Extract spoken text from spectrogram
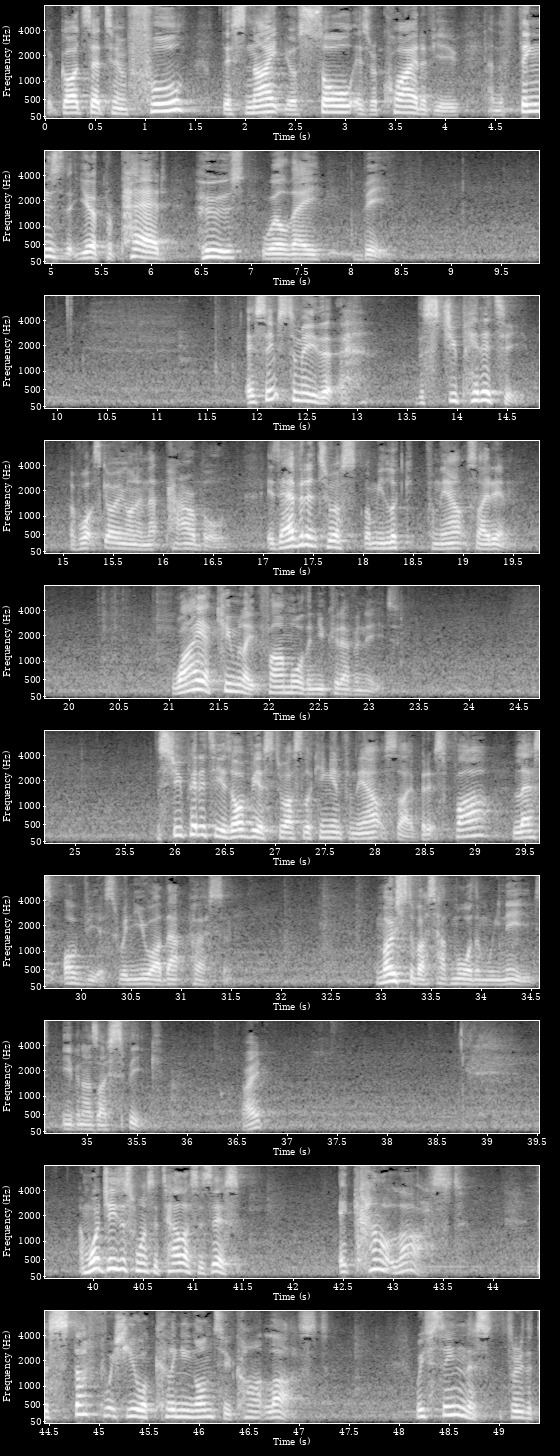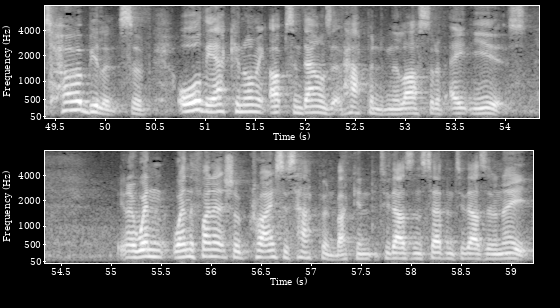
But God said to him, Fool, this night your soul is required of you and the things that you have prepared, whose will they be? It seems to me that the stupidity of what's going on in that parable is evident to us when we look from the outside in. Why accumulate far more than you could ever need? The stupidity is obvious to us looking in from the outside, but it's far less obvious when you are that person. Most of us have more than we need, even as I speak. Right? And what Jesus wants to tell us is this it cannot last. The stuff which you are clinging onto can't last. We've seen this through the turbulence of all the economic ups and downs that have happened in the last sort of eight years. You know, when, when the financial crisis happened back in 2007, 2008,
